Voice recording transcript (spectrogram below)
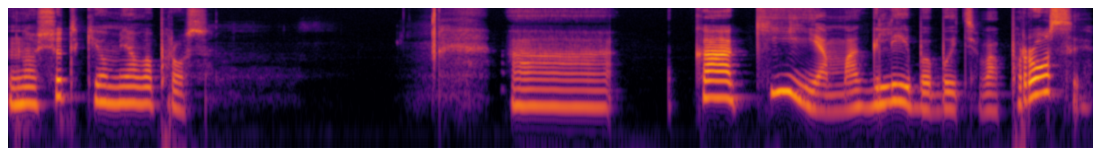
но все-таки у меня вопрос. А, какие могли бы быть вопросы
